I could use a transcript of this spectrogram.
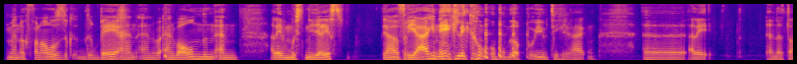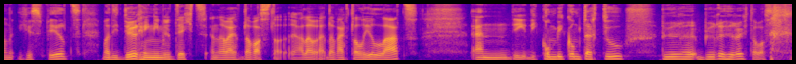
met nog van alles er, erbij en, en, en wat honden. En alleen we moesten niet eerst ja, verjagen eigenlijk om, om op dat podium te geraken. Uh, en dat dan gespeeld, maar die deur ging niet meer dicht. En dat werd, dat was, ja, dat, dat werd al heel laat. En die, die combi komt daartoe, buren, burengerucht, dat was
